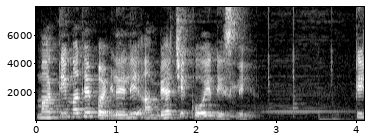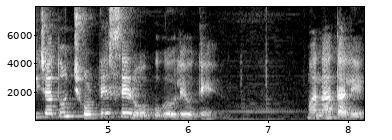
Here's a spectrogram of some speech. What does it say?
मातीमध्ये पडलेली आंब्याची कोय दिसली. तिच्यातून छोटेसे रोप उगवले होते. मनात आले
